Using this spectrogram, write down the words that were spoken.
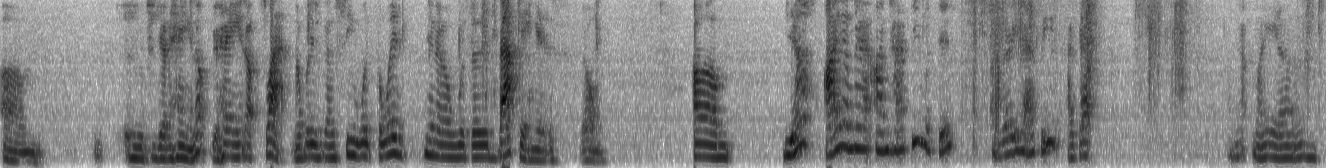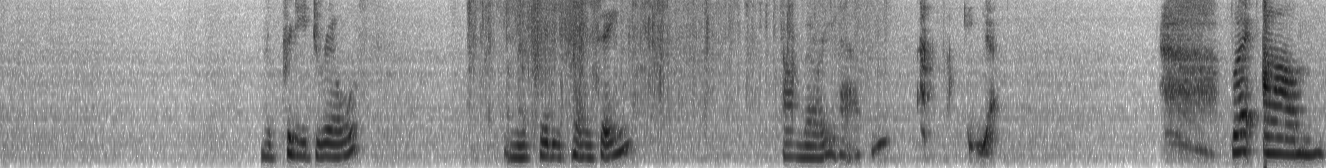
Um, if you're gonna hang it up, you're hanging it up flat. Nobody's gonna see what the lid, you know, what the backing is. So, um, yeah, I am. Ha- I'm happy with this. I'm very happy. I got, I got my uh, my pretty drills, and my pretty painting. I'm very happy. yes. But um,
